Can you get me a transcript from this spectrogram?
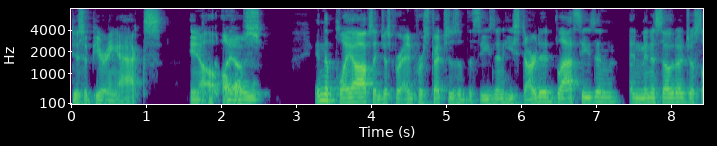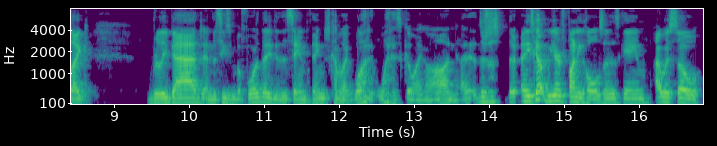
disappearing acts you know in the, whole, in the playoffs and just for and for stretches of the season he started last season in minnesota just like really bad and the season before that he did the same thing just kind of like what what is going on? There's just and he's got weird funny holes in his game. I was so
